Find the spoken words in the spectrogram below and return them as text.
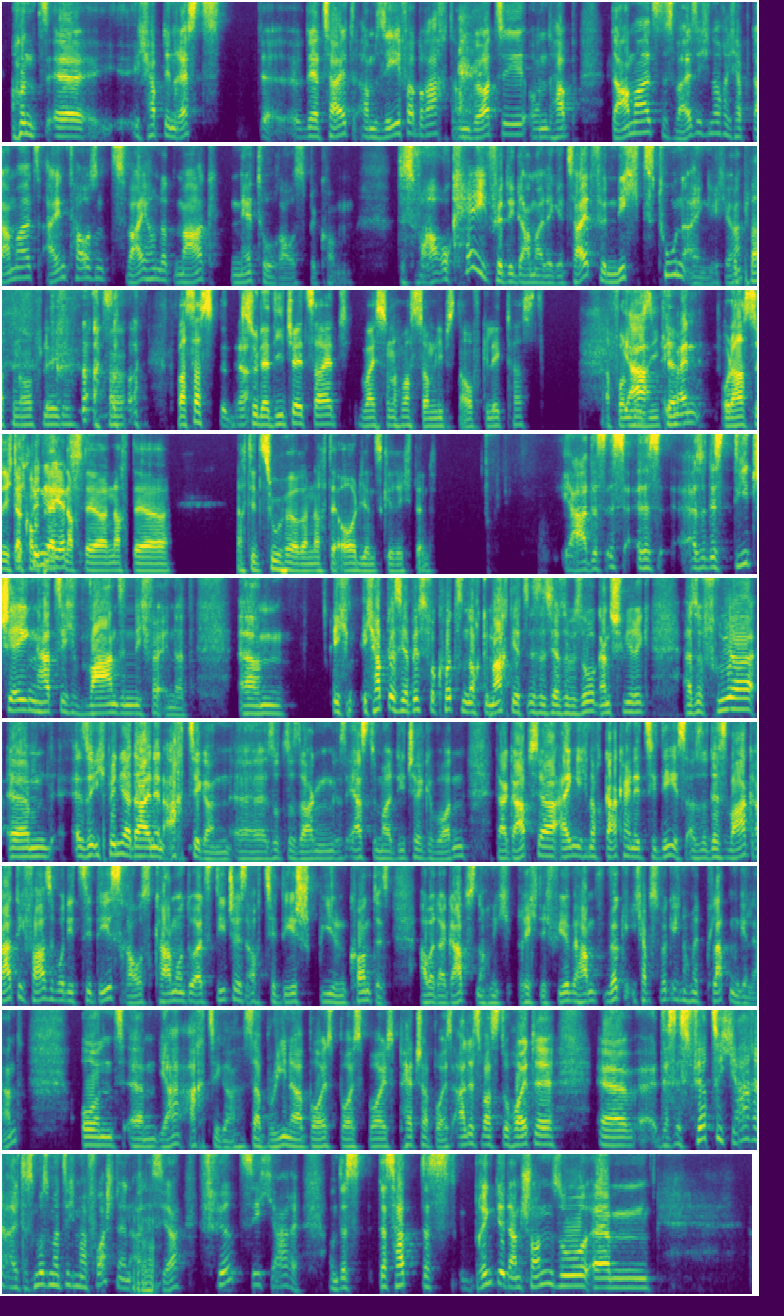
Und äh, ich habe den Rest der Zeit am See verbracht, am Wörthsee und habe damals, das weiß ich noch, ich habe damals 1200 Mark netto rausbekommen das war okay für die damalige Zeit, für nichts tun eigentlich. Ja? Für Platten auflegen. also, ja. Was hast du ja. zu der DJ-Zeit, weißt du noch, was du am liebsten aufgelegt hast? Von ja, Musik? Ich mein, Oder hast du dich da komplett ja nach, der, nach, der, nach den Zuhörern, nach der Audience gerichtet? Ja, das ist, das, also das DJing hat sich wahnsinnig verändert. Ähm, ich, ich habe das ja bis vor kurzem noch gemacht, jetzt ist es ja sowieso ganz schwierig. Also früher, ähm, also ich bin ja da in den 80ern äh, sozusagen das erste Mal DJ geworden. Da gab es ja eigentlich noch gar keine CDs. Also das war gerade die Phase, wo die CDs rauskamen und du als DJs auch CDs spielen konntest. Aber da gab es noch nicht richtig viel. Wir haben wirklich, ich habe es wirklich noch mit Platten gelernt. Und ähm, ja, 80er, Sabrina, Boys, Boys, Boys, Patcher Boys, alles, was du heute, äh, das ist 40 Jahre alt, das muss man sich mal vorstellen, alles, ja. ja? 40 Jahre. Und das, das hat, das bringt dir dann schon so, ähm,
